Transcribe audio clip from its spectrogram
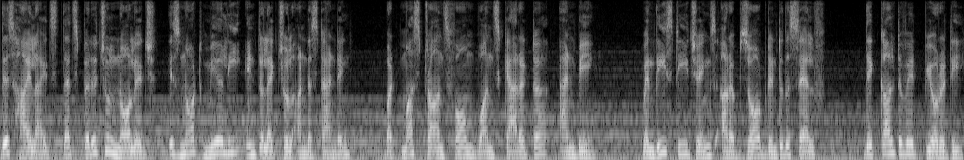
This highlights that spiritual knowledge is not merely intellectual understanding, but must transform one's character and being. When these teachings are absorbed into the self, they cultivate purity,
